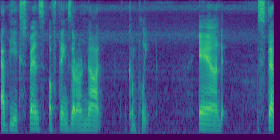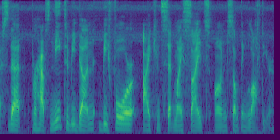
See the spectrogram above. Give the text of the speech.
at the expense of things that are not complete and steps that perhaps need to be done before I can set my sights on something loftier.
